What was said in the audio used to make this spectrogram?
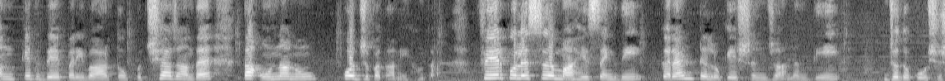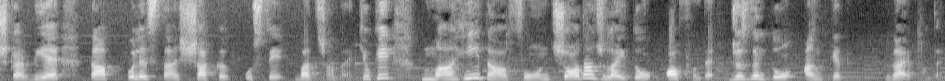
ਅੰਕਿਤ ਦੇ ਪਰਿਵਾਰ ਤੋਂ ਪੁੱਛਿਆ ਜਾਂਦਾ ਹੈ, ਤਾਂ ਉਹਨਾਂ ਨੂੰ ਕੁਝ ਪਤਾ ਨਹੀਂ ਹੁੰਦਾ। ਫਿਰ ਪੁਲਿਸ ਮਾਹੀ ਸਿੰਘ ਦੀ ਕਰੰਟ ਲੋਕੇਸ਼ਨ ਜਾਣਨ ਦੀ ਜਦੋਂ ਕੋਸ਼ਿਸ਼ ਕਰਦੀ ਹੈ, ਤਾਂ ਪੁਲਿਸ ਦਾ ਸ਼ੱਕ ਉਸ ਤੇ ਵੱਧ ਜਾਂਦਾ ਹੈ, ਕਿਉਂਕਿ ਮਾਹੀ ਦਾ ਫੋਨ 14 ਜੁਲਾਈ ਤੋਂ ਆਫ ਹੁੰਦਾ ਹੈ, ਜਿਸ ਦਿਨ ਤੋਂ ਅੰਕਿਤ ਗਾਇਬ ਹੁੰਦਾ ਹੈ।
